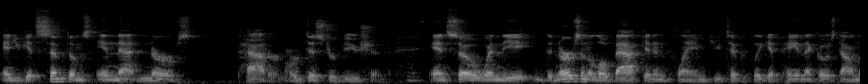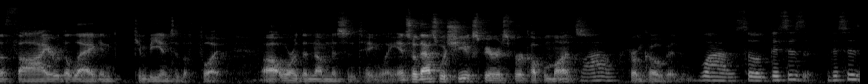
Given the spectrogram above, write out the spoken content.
and you get symptoms in that nerve's pattern or distribution. And so when the, the nerves in the low back get inflamed, you typically get pain that goes down the thigh or the leg and can be into the foot. uh, or the numbness and tingling. And so that's what she experienced for a couple months Wow. from COVID. Wow. So this is this is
